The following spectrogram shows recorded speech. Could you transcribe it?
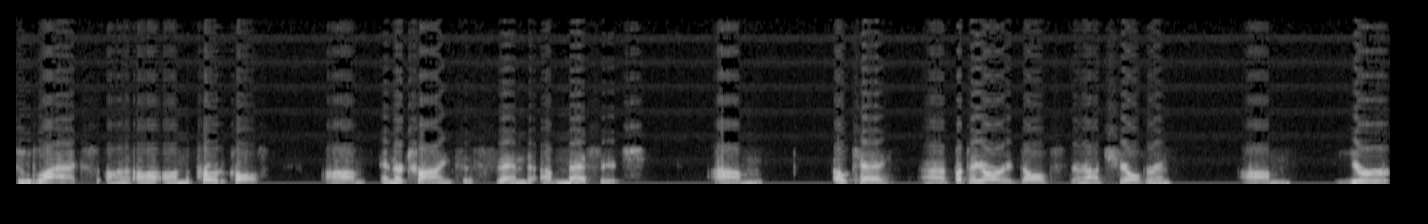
too lax on on, on the protocols, um, and they're trying to send a message. Um, okay, uh, but they are adults; they're not children. Um, you're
